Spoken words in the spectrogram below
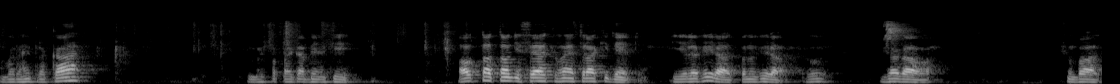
Agora vem pra cá. Vamos para pegar bem aqui. Olha o tatão de ferro que vai entrar aqui dentro. E ele é virado, para não virar. Vou jogar, ó. Chumbado.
